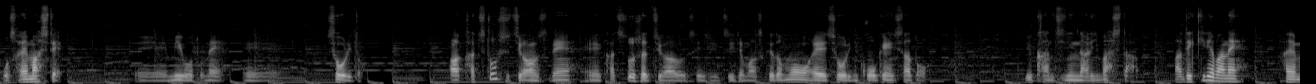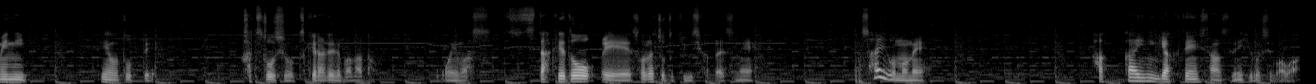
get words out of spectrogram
抑えまして、えー見事ね、えー勝利と。あ、勝ち投手違うんですね。えー勝ち投手は違う選手についてますけども、え勝利に貢献したという感じになりました。まあ、できればね、早めに点を取って、勝ち投手をつけられればなと思います。だけど、えそれはちょっと厳しかったですね。最後のね、8回に逆転したんですね、広島は。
